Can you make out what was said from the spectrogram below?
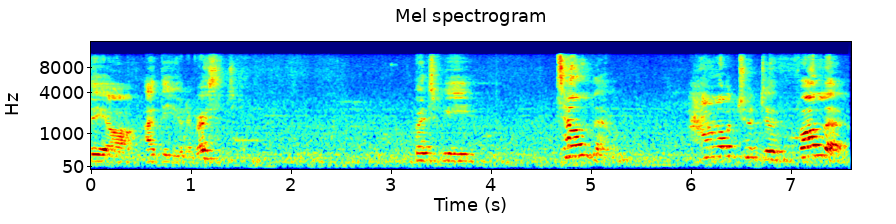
they are at the university, but we tell them how to develop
